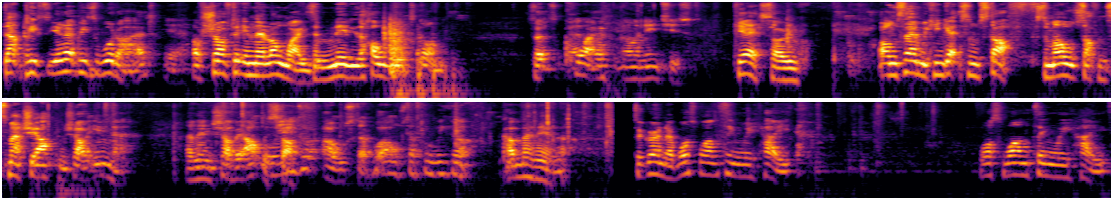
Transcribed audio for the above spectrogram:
That piece, you know that piece of wood I had? Yeah. I've shoved it in there long ways and nearly the whole wood's gone. So it's quite a. Nine inches. Yeah, so. I'm saying we can get some stuff, some old stuff, and smash it up and shove it in there. And then shove it up with Well, stuff. got old stuff. What old stuff have we got? Come down here. look. So, Grandad, what's one thing we hate? What's one thing we hate?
